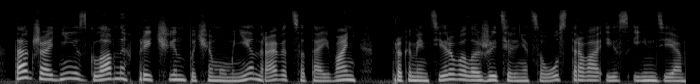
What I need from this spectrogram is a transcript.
– также одни из главных причин, почему мне нравится Тайвань, прокомментировала жительница острова из Индии.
